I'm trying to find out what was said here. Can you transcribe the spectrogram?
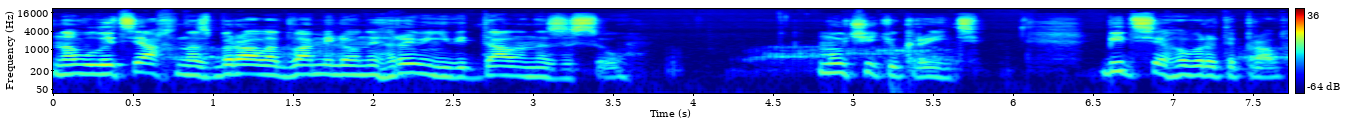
на вулицях назбирала 2 мільйони гривень і віддала на ЗСУ. Мовчіть, українці. Бідся говорити правду.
